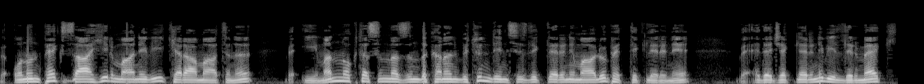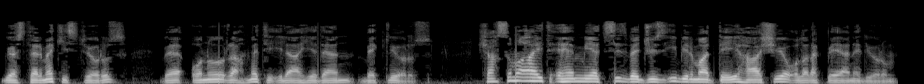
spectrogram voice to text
ve onun pek zahir manevi keramatını ve iman noktasında zındıkanın bütün dinsizliklerini mağlup ettiklerini ve edeceklerini bildirmek, göstermek istiyoruz ve onu rahmet-i ilahiyeden bekliyoruz. Şahsıma ait ehemmiyetsiz ve cüz'i bir maddeyi haşiye olarak beyan ediyorum.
